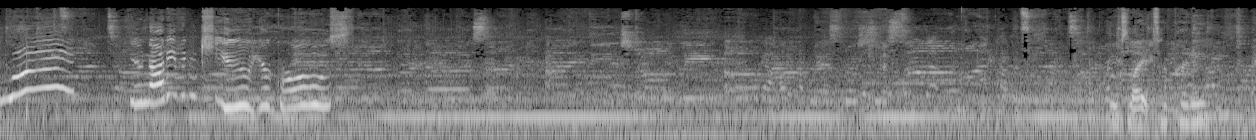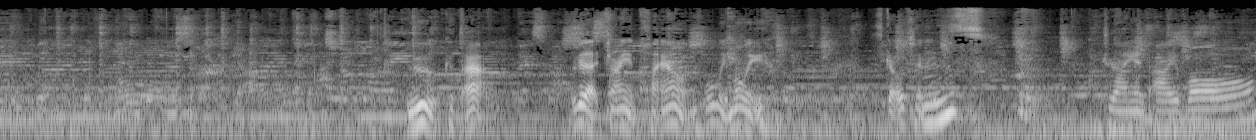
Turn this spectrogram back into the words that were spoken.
Why? You're not even cute. You're gross. These lights are pretty. Ooh, look at that. Look at that giant clown. Holy moly. Skeletons. Giant eyeball.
